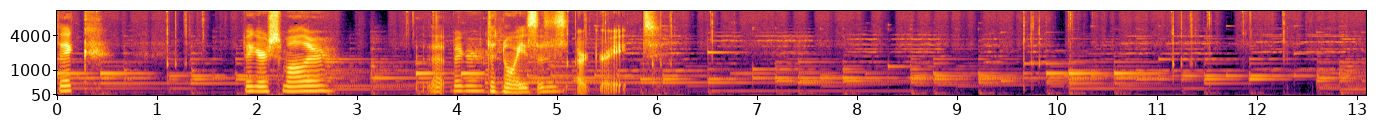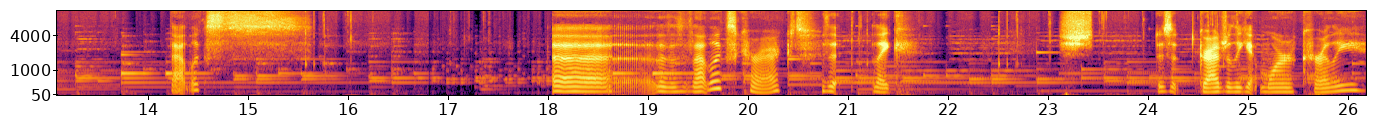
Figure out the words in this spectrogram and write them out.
thick, bigger, smaller? That bigger? The noises are great. That looks... Uh, that looks correct. Is it, like... does it gradually get more curly?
